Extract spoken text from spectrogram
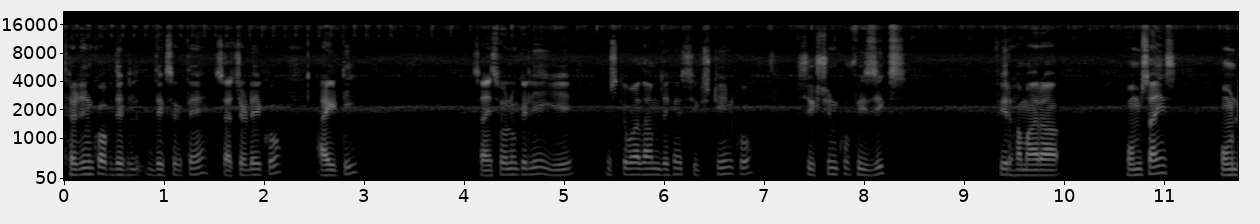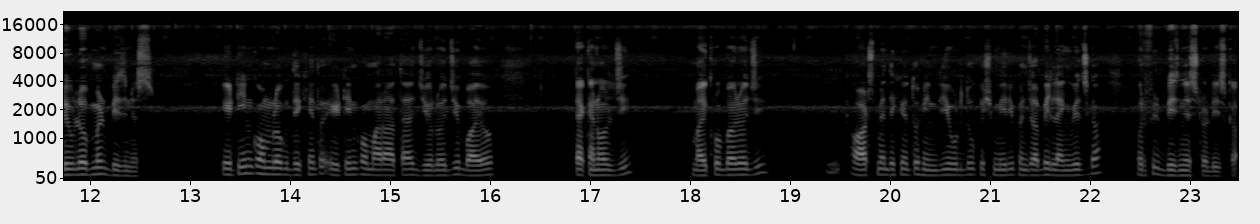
थर्टीन को आप देख देख सकते हैं सैटरडे को आईटी साइंस वालों के लिए ये, उसके बाद हम देखें सिक्सटीन को सिक्सटीन को फिज़िक्स फिर हमारा home science home development business eighteen को हम लोग देखें तो एटीन को हमारा आता है geology, bio technology, microbiology, arts में देखें तो हिंदी, उर्दू, कश्मीरी, पंजाबी लैंग्वेज का और फिर बिज़नेस स्टडीज़ का।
